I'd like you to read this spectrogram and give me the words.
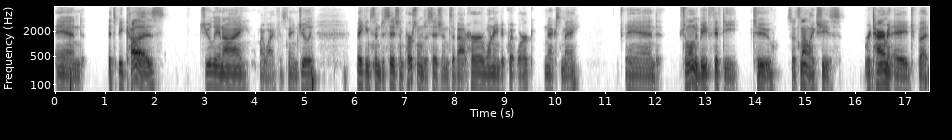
and it's because Julie and I, my wife is named Julie making some decision, personal decisions about her wanting to quit work next May. And she'll only be 52. So it's not like she's retirement age, but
